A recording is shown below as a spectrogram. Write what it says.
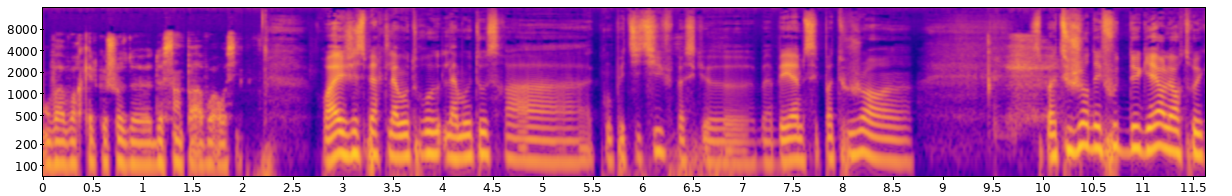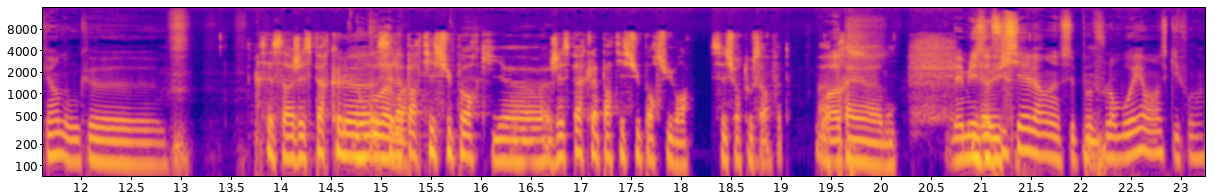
on va avoir quelque chose de sympa à voir aussi. Ouais, j'espère que la moto, la moto sera compétitive parce que bah, BM c'est pas toujours c'est pas toujours des foot de guerre leur truc, hein, donc. Euh, c'est ça. J'espère que le c'est la partie support qui. Euh, j'espère que la partie support suivra. C'est surtout ça en fait. Après, euh, bon. Même les officiels, hein, c'est pas mm. flamboyant hein, ce qu'ils font.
